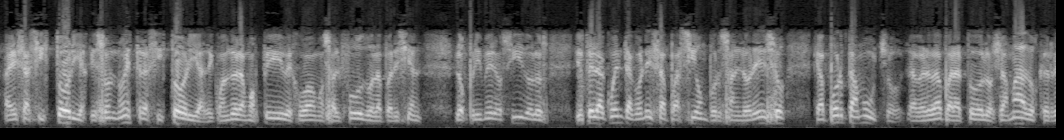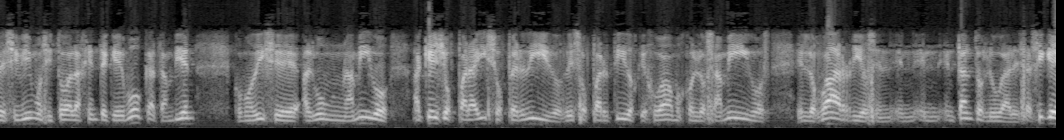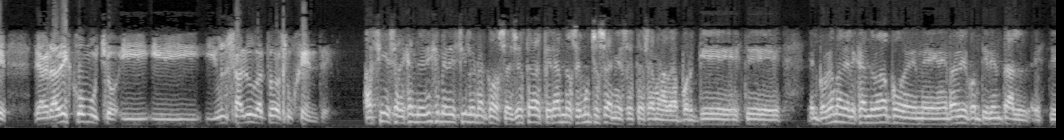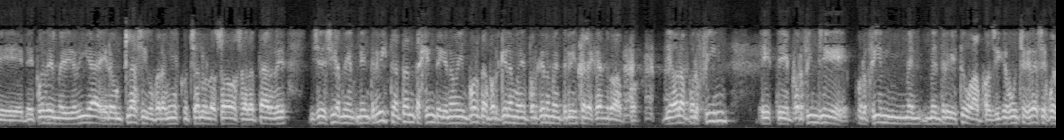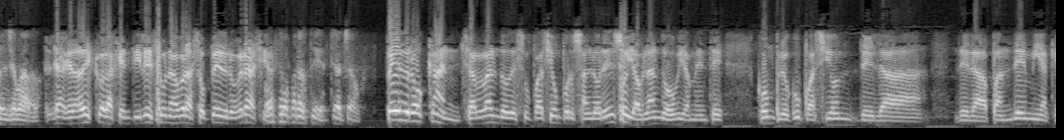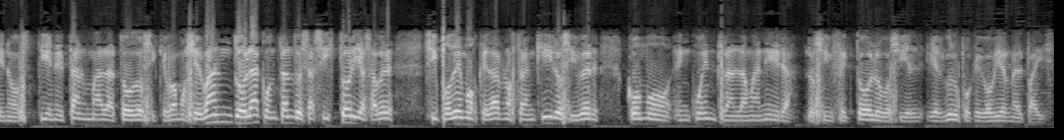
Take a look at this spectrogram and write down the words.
a esas historias que son nuestras historias de cuando éramos pibes, jugábamos al fútbol, aparecían los primeros ídolos, y usted la cuenta con esa pasión por San Lorenzo que aporta mucho, la verdad, para todos los llamados que recibimos y toda la gente que evoca también como dice algún amigo, aquellos paraísos perdidos de esos partidos que jugábamos con los amigos, en los barrios, en, tantos lugares. Así que le agradezco mucho y un saludo a toda su gente. Así es, Alejandro, déjeme decirle una cosa. Yo estaba esperando hace muchos años esta llamada, porque este, el programa de Alejandro Apo en, Radio Continental, este, después del mediodía, era un clásico para mí escucharlo los sábados a la tarde. Y yo decía, me, entrevista a tanta gente que no me importa, ¿por qué no me, por qué no me entrevista Alejandro Apo? Y ahora por fin, este, por fin llegué, por fin me, entrevistó Apo, así que muchas gracias por el llamado. Le agradezco la gentileza, un abrazo, Pedro, gracias. Otro para usted, chao, chao. Pedro Can, charlando de su pasión por San Lorenzo y hablando obviamente con preocupación de la de la pandemia que nos tiene tan mal a todos y que vamos llevándola contando esas historias a ver si podemos quedarnos tranquilos y ver cómo encuentran la manera los infectólogos y el, y el grupo que gobierna el país.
